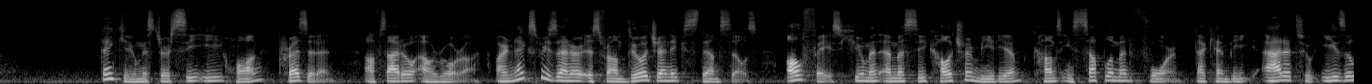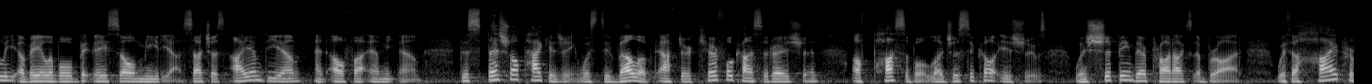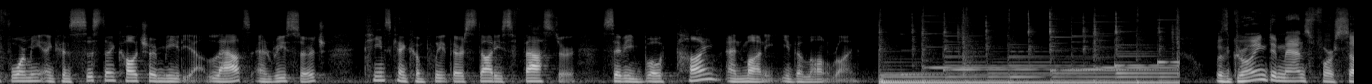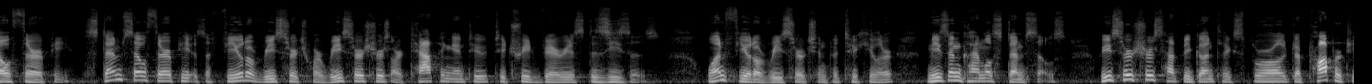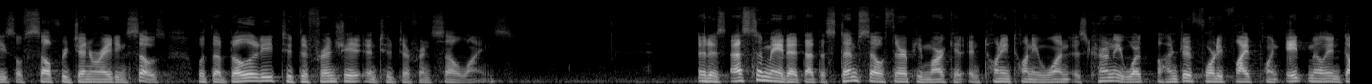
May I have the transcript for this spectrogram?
Thank you, Mr. C.E. Huang, President of Cyto Aurora. Our next presenter is from Duogenic Stem Cells, all-phase human MSC culture medium comes in supplement form that can be added to easily available basal media such as IMDM and alpha MEM. This special packaging was developed after careful consideration of possible logistical issues when shipping their products abroad. With a high-performing and consistent culture media, labs and research teams can complete their studies faster, saving both time and money in the long run. With growing demands for cell therapy, stem cell therapy is a field of research where researchers are tapping into to treat various diseases. One field of research in particular, mesenchymal stem cells, researchers have begun to explore the properties of self-regenerating cells with the ability to differentiate into different cell lines. It is estimated that the stem cell therapy market in 2021 is currently worth $145.8 million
